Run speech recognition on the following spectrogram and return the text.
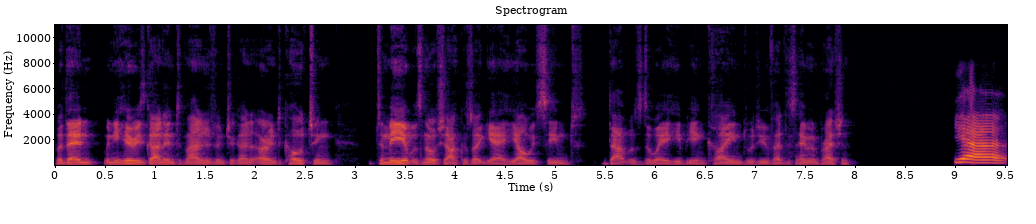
But then when you hear he's gone into management kind of, or into coaching, to me it was no shock. It was like, yeah, he always seemed that was the way he'd be inclined. Would you have had the same impression? Yeah,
